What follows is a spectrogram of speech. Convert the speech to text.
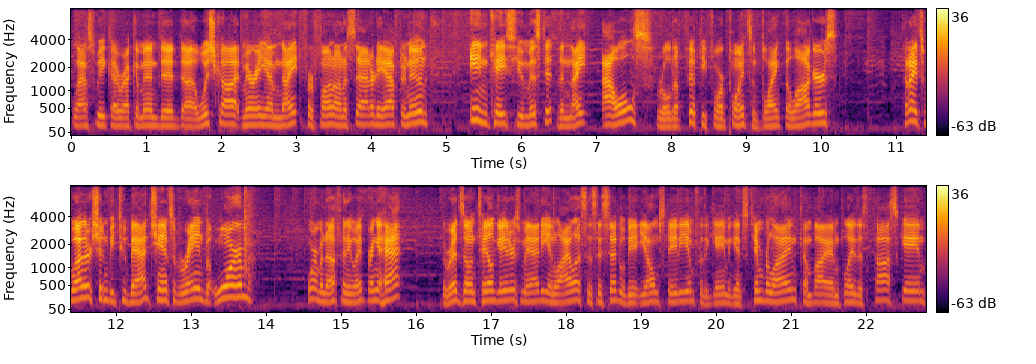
Last week I recommended uh, Wishkah at Mary M. Knight for fun on a Saturday afternoon. In case you missed it, the Night Owls rolled up 54 points and blanked the Loggers. Tonight's weather shouldn't be too bad. Chance of rain, but warm. Warm enough anyway. Bring a hat. The Red Zone tailgaters, Maddie and Lilas, as I said, will be at Yelm Stadium for the game against Timberline. Come by and play this toss game.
